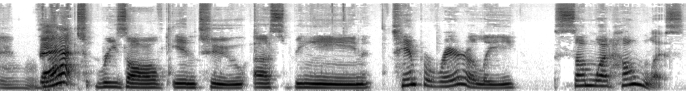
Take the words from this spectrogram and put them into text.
Mm-hmm. That resolved into us being temporarily somewhat homeless.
